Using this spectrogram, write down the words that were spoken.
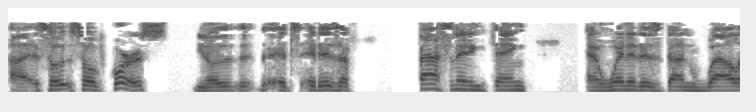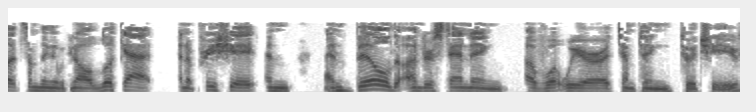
uh, so so of course you know it's it is a fascinating thing, and when it is done well, it's something that we can all look at and appreciate and and build understanding of what we are attempting to achieve.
